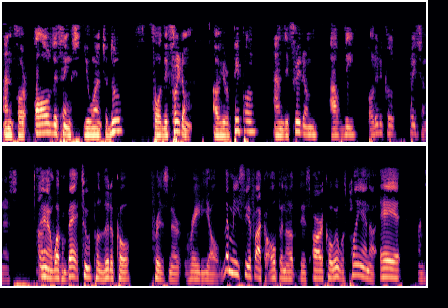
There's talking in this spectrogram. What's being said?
and for all the things you want to do for the freedom of your people and the freedom of the political prisoners. And welcome back to Political Prisoner Radio. Let me see if I can open up this article. It was playing an ad. Let me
